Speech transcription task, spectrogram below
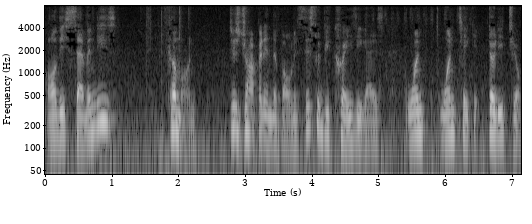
All these 70s? Come on. Just drop it in the bonus. This would be crazy, guys. One one ticket, 32.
